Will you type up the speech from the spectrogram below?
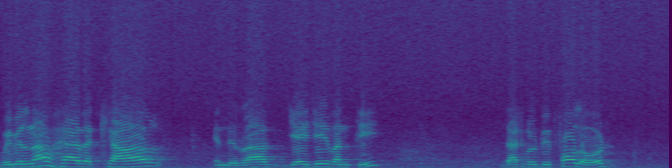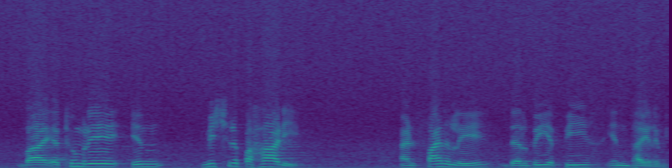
We will now have a khayal in the rag Jaijaiwanthi that will be followed by a thumri in Mishra Pahadi and finally there will be a piece in Bhairavi.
